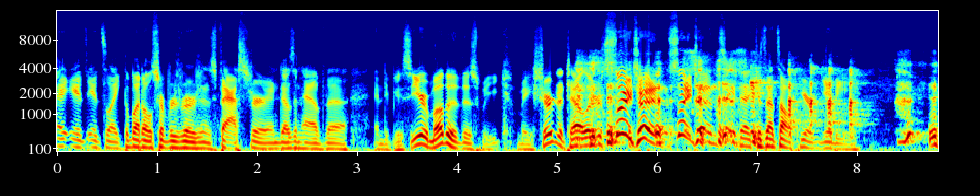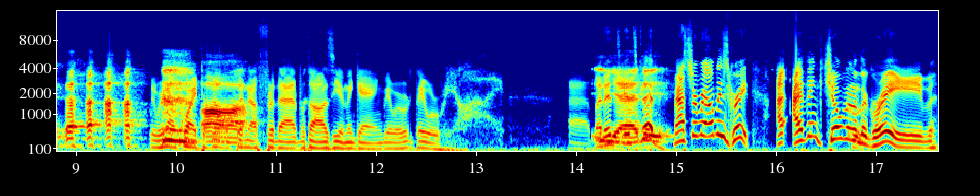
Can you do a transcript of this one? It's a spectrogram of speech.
It, it's like the Butthole Surfers version is faster and doesn't have the. And if you see your mother this week, make sure to tell her Satan, Satan, Satan, because that's all pure giddy. They were not quite developed Ah. enough for that with Ozzy and the gang. They were they were real. Uh, but it's, Yeah, it's good. they- Master of is great. I, I think Children of the Grave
